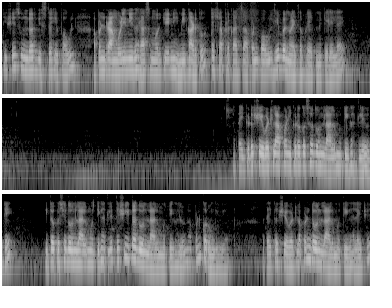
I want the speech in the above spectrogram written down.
अतिशय सुंदर दिसतं हे पाऊल. आपण रांगोळीने घरासमोर जे नेहमी काढतो तशा प्रकारचं आपण पाऊल हे बनवायचा प्रयत्न केलेला आहे. आता इकडं शेवटला आपण इकडं कसं दोन लाल मोती घातले होते? इथं कसे दोन लाल मोती घातले तशी इथं दोन लाल मोती घालून आपण करून घेऊयात. आता इथं शेवटला पण दोन लाल मोती घालायचे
